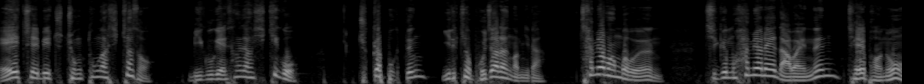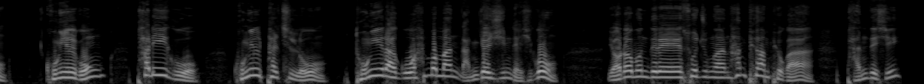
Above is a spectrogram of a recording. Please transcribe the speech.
AHLB 주총 통과시켜서 미국에 상장시키고 주가 폭등 일으켜 보자라는 겁니다. 참여 방법은 지금 화면에 나와 있는 제 번호 010-8295-0187로 동의라고 한 번만 남겨주시면 되시고 여러분들의 소중한 한 표한 표가 반드시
